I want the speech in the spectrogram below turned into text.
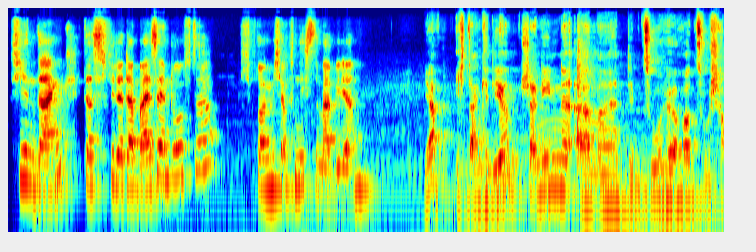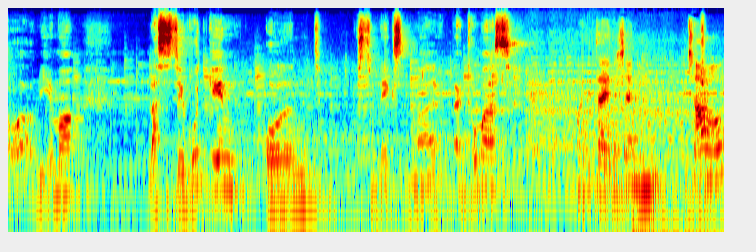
Vielen Dank, dass ich wieder dabei sein durfte. Ich freue mich aufs nächste Mal wieder. Ja, ich danke dir, Janine, ähm, dem Zuhörer, Zuschauer, wie immer. Lass es dir gut gehen und bis zum nächsten Mal. Dein Thomas und deine Janine. Ciao.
